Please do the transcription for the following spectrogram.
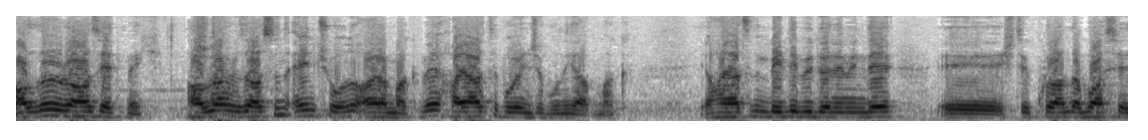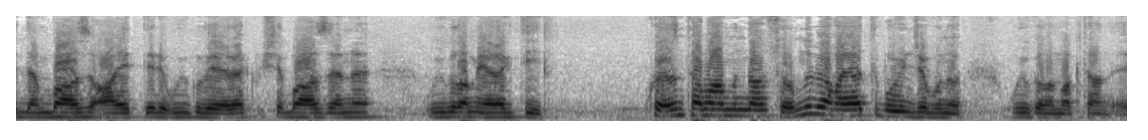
Allah'ı razı etmek. Allah rızasının en çoğunu aramak ve hayatı boyunca bunu yapmak. Ya hayatının belli bir döneminde e, işte Kur'an'da bahsedilen bazı ayetleri uygulayarak işte bazılarını uygulamayarak değil. Kur'an'ın tamamından sorumlu ve hayatı boyunca bunu uygulamaktan e,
